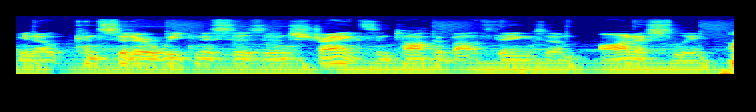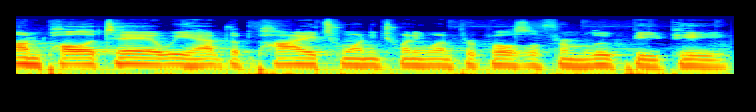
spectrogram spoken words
you know, consider weaknesses and strengths and talk about things um, honestly. On Politeia, we have the Pi 2021 proposal from Luke BP.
